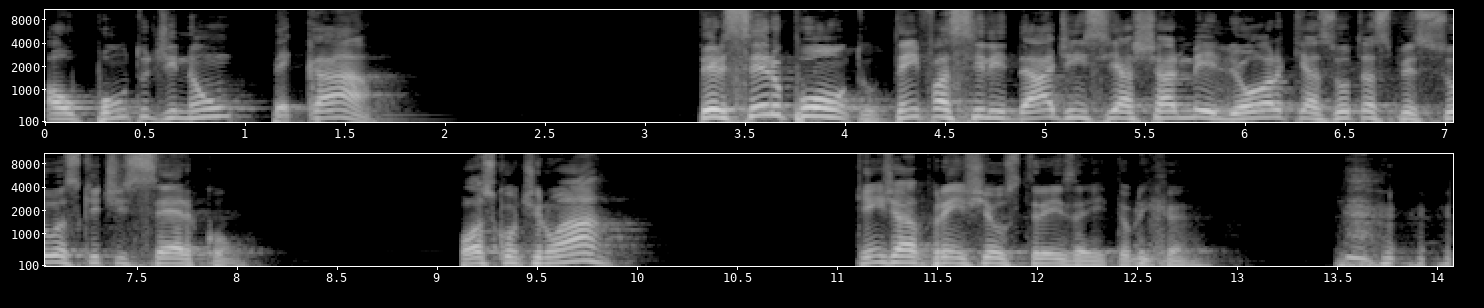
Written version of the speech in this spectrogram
ao ponto de não pecar. Terceiro ponto, tem facilidade em se achar melhor que as outras pessoas que te cercam. Posso continuar? Quem já preencheu os três aí? Tô brincando.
